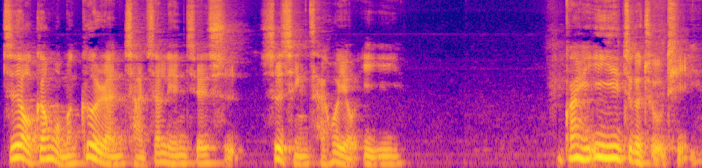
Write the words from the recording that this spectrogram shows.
只有跟我们个人产生连结时，事情才会有意义。关于意义这个主题，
